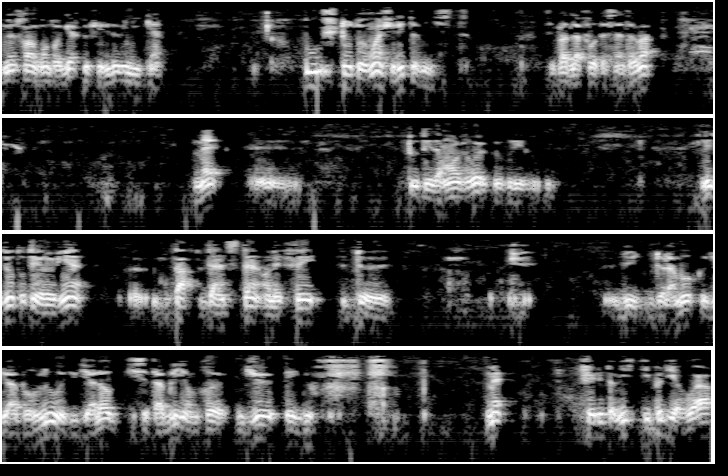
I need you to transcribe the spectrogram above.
ne se rencontrent guère que chez les dominicains, ou tout au moins chez les thomistes. C'est pas de la faute à saint Thomas, mais euh, tout est dangereux, que voulez-vous. Les autres théologiens euh, partent d'instinct, en effet, de, de, de l'amour que Dieu a pour nous et du dialogue qui s'établit entre Dieu et nous. Mais chez il peut y avoir,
